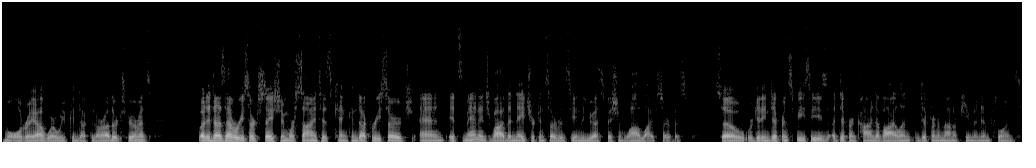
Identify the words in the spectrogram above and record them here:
Moorea, where we've conducted our other experiments, but it does have a research station where scientists can conduct research, and it's managed by the Nature Conservancy and the U.S. Fish and Wildlife Service. So we're getting different species, a different kind of island, a different amount of human influence.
